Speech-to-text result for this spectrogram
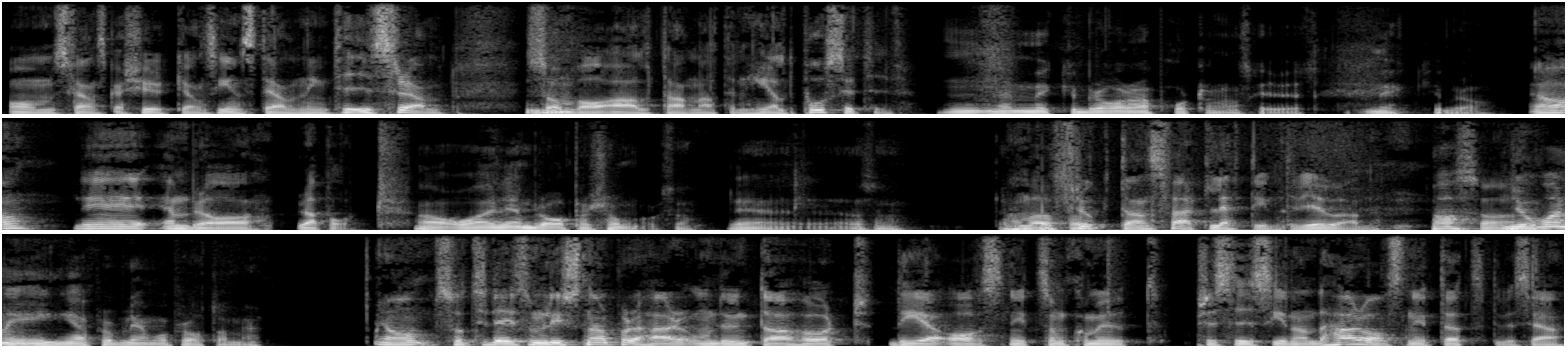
om Svenska kyrkans inställning till Israel, som mm. var allt annat än helt positiv. Mm, mycket bra rapport han har skrivit. Mycket bra. Ja, det är en bra rapport. Ja, och är en bra person också. Det, alltså, han var fruktansvärt lättintervjuad. Ja, så. Johan är inga problem att prata med. Ja, så till dig som lyssnar på det här, om du inte har hört det avsnitt som kom ut precis innan det här avsnittet, det vill säga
